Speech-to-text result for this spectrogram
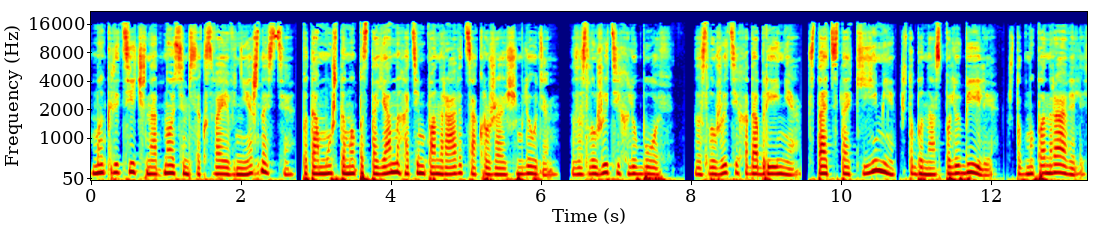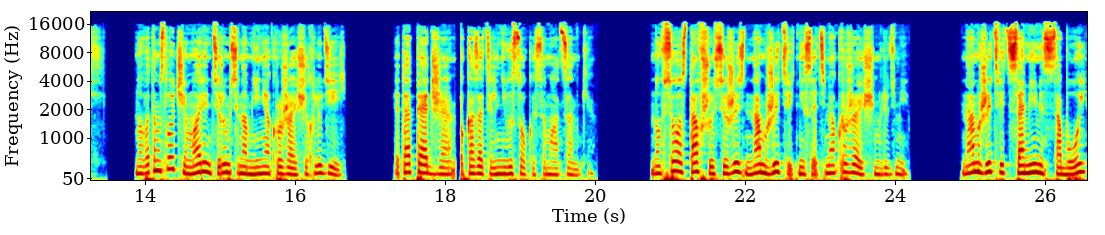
Мы критично относимся к своей внешности, потому что мы постоянно хотим понравиться окружающим людям, заслужить их любовь заслужить их одобрение, стать такими, чтобы нас полюбили, чтобы мы понравились. Но в этом случае мы ориентируемся на мнение окружающих людей. Это опять же показатель невысокой самооценки. Но всю оставшуюся жизнь нам жить ведь не с этими окружающими людьми. Нам жить ведь самими с собой,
